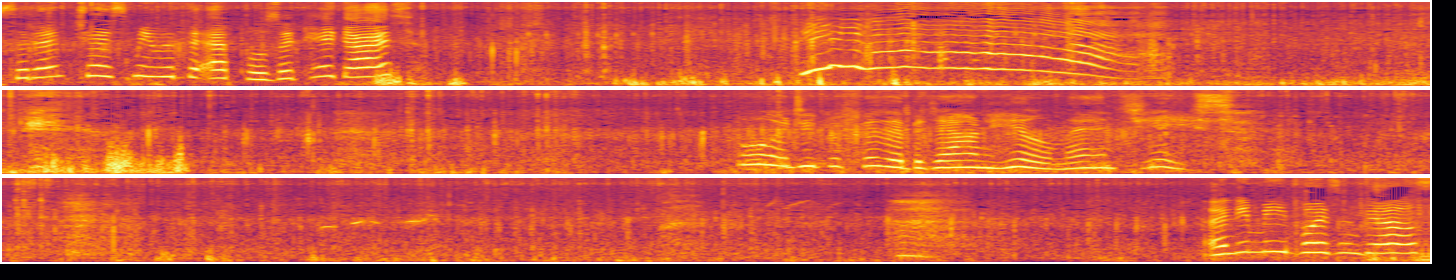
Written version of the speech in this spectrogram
So don't chase me with the apples, okay, guys? Yeah! Oh, I do prefer the downhill, man. Jeez. Ah. Only me, boys and girls.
